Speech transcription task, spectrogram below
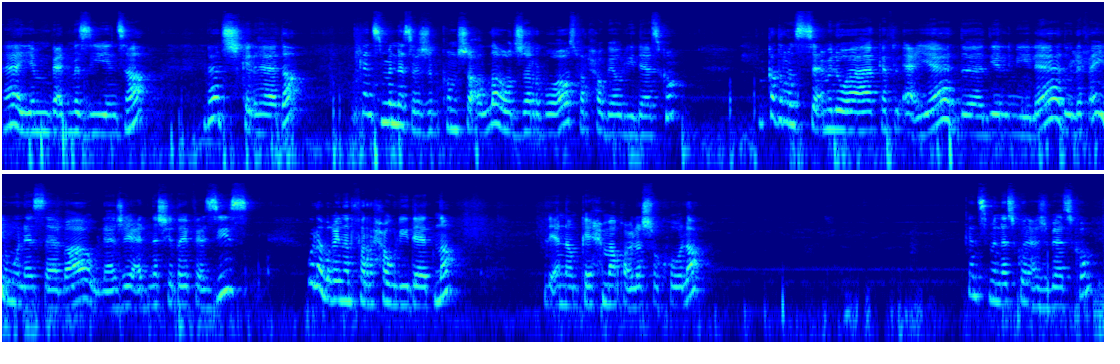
ها هي من بعد ما زينتها. بهذا الشكل هذا كنتمنى تعجبكم إن شاء الله وتجربوها وتفرحوا بها وليداتكم. نقدروا نستعملوها هكا في الأعياد ديال الميلاد ولا في أي مناسبة ولا جاي عندنا شي ضيف عزيز ولا بغينا نفرحوا وليداتنا لأنهم كيحماقوا على الشوكولا. كنتمنى تكون عجباتكم.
